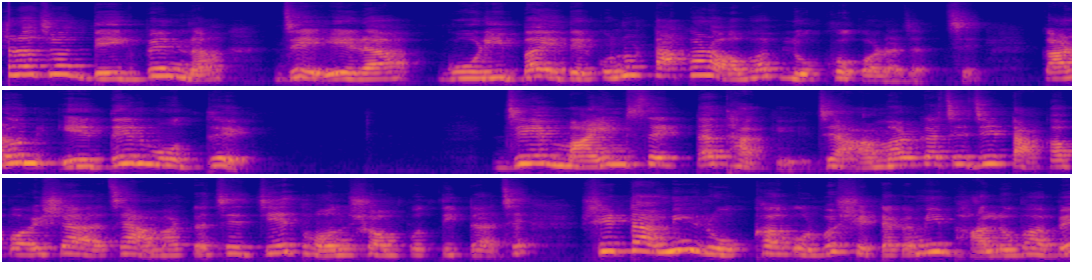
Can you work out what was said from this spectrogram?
সচরাচর দেখবেন না যে এরা গরিব বা এদের কোনো টাকার অভাব লক্ষ্য করা যাচ্ছে। কারণ এদের মধ্যে যে মাইন্ডসেটটা থাকে যে আমার কাছে যে টাকা পয়সা আছে, আমার কাছে যে ধন সম্পত্তিটা আছে, সেটা আমি রক্ষা করব, সেটাকে আমি ভালোভাবে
